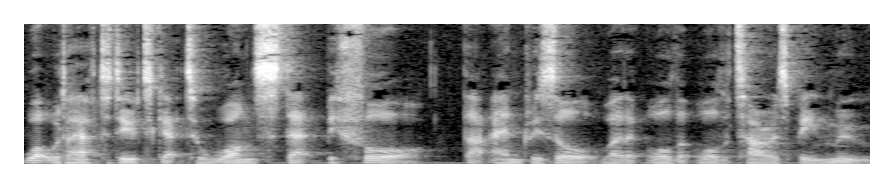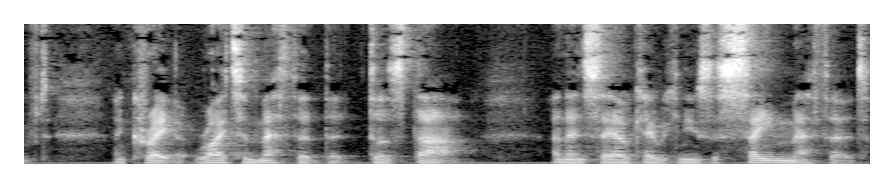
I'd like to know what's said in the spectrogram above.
what would I have to do to get to one step before that end result where all the, all the tower has been moved? And create write a method that does that, and then say, okay, we can use the same method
